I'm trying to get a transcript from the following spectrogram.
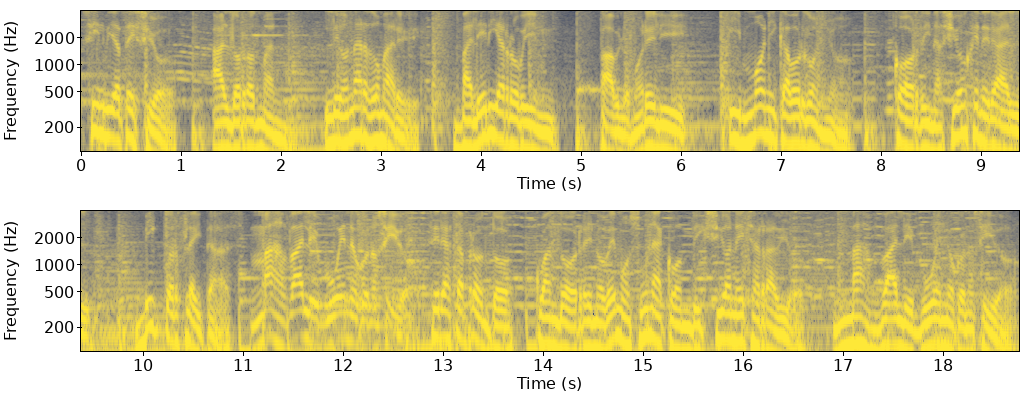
Silvia Tesio, Aldo Rodman, Leonardo Mare, Valeria Robín, Pablo Morelli y Mónica Borgoño. Coordinación General, Víctor Fleitas. Más vale bueno conocido. Será hasta pronto cuando renovemos una convicción hecha radio. Más vale bueno conocido.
